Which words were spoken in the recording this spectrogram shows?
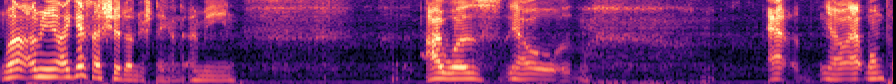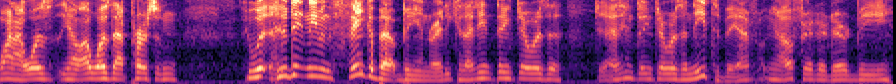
Well, I mean, I guess I should understand. I mean, I was, you know, at you know, at one point I was, you know, I was that person who who didn't even think about being ready because I didn't think there was a I didn't think there was a need to be. I you know, I figured there would be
